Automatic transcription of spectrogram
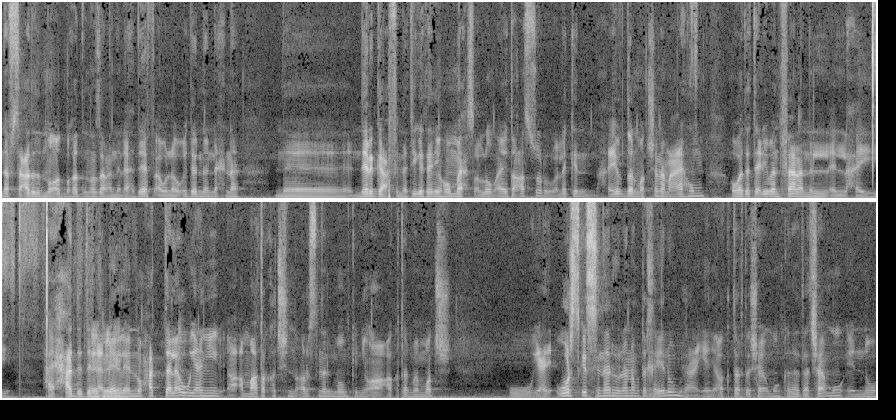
نفس عدد النقط بغض النظر عن الأهداف أو لو قدرنا إن إحنا نرجع في النتيجة تاني وهم يحصل لهم أي تعثر ولكن هيفضل ماتشنا معاهم هو ده تقريبا فعلا ال- اللي هي هيحدد الأمان. لأنه حتى لو يعني ما أعتقدش إن أرسنال ممكن يقع أكتر من ماتش ويعني worst case scenario اللي أنا متخيله يعني أكتر تشاؤم ممكن اتشائمه إنه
